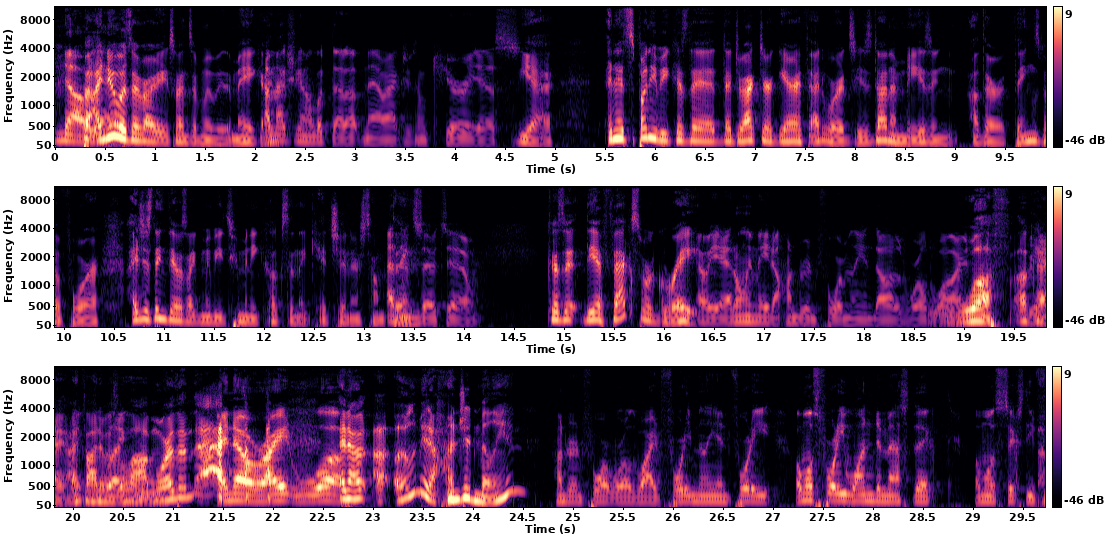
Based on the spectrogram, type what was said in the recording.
No, but I knew it was a very expensive movie to make. I, I'm actually gonna look that up now. Actually, I'm curious. yeah, and it's funny because the the director Gareth Edwards, he's done amazing other things before. I just think there was like maybe too many cooks in the kitchen or something. I think so too. because the effects were great. Oh yeah, it only made 104 million dollars worldwide. Woof. Okay, Yeah, I thought it was like, a lot more than that. I know, right? Whoa. And I, I only made a hundred million. 104 worldwide, 40 million, 40 almost 41 domestic, almost 64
